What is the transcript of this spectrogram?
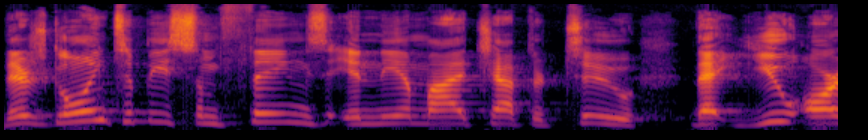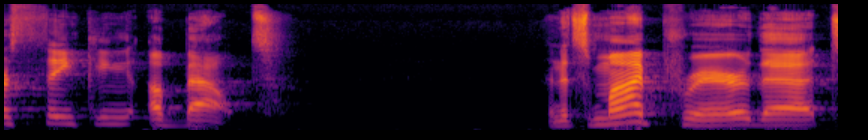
there's going to be some things in Nehemiah chapter 2 that you are thinking about. And it's my prayer that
